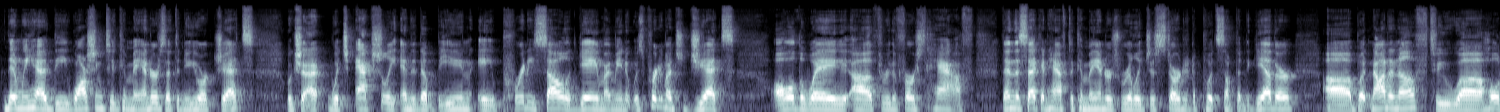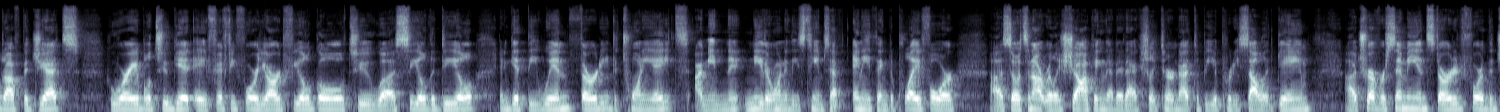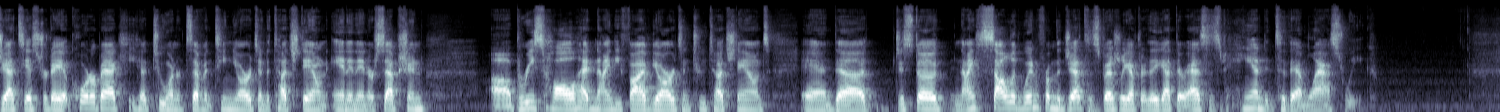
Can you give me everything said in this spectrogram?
Then we had the Washington Commanders at the New York Jets, which uh, which actually ended up being a pretty solid game. I mean, it was pretty much Jets all the way uh, through the first half. Then the second half, the Commanders really just started to put something together, uh, but not enough to uh, hold off the Jets, who were able to get a 54-yard field goal to uh, seal the deal and get the win, 30 to 28. I mean, n- neither one of these teams have anything to play for, uh, so it's not really shocking that it actually turned out to be a pretty solid game. Uh, Trevor Siemian started for the Jets yesterday at quarterback. He had 217 yards and a touchdown and an interception. Uh, Breece Hall had 95 yards and two touchdowns, and uh, just a nice, solid win from the Jets, especially after they got their asses handed to them last week.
